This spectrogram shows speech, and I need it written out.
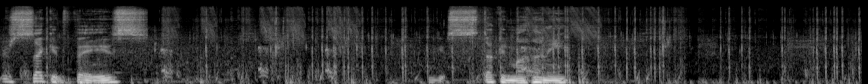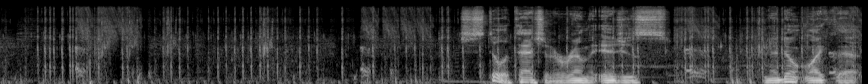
Your second phase. You get stuck in my honey. Still attaching it around the edges. And I don't like that.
